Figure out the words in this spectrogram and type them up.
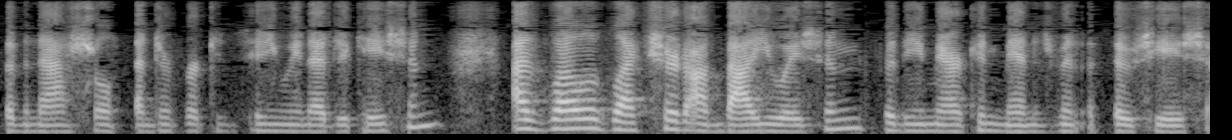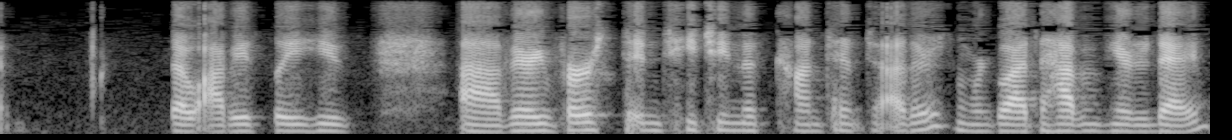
for the National Center for Continuing Education, as well as lectured on valuation for the American Management Association. So obviously he's uh, very versed in teaching this content to others, and we're glad to have him here today.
